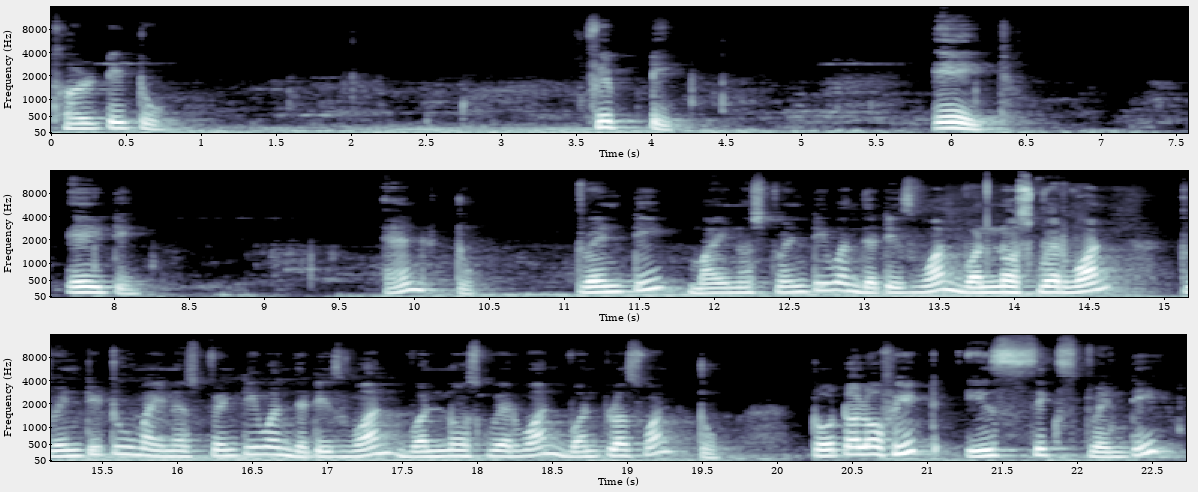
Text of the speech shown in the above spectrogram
32 50 8 18 and 2 20 minus 21 that is 1 1 no square 1 22 minus 21 that is 1 1 no square 1 1 plus 1 2 total of it is 624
